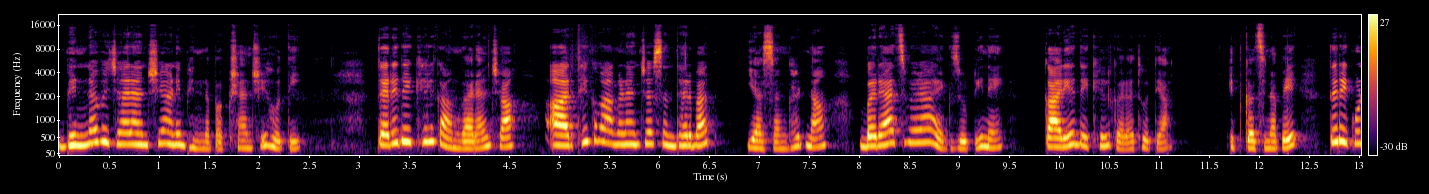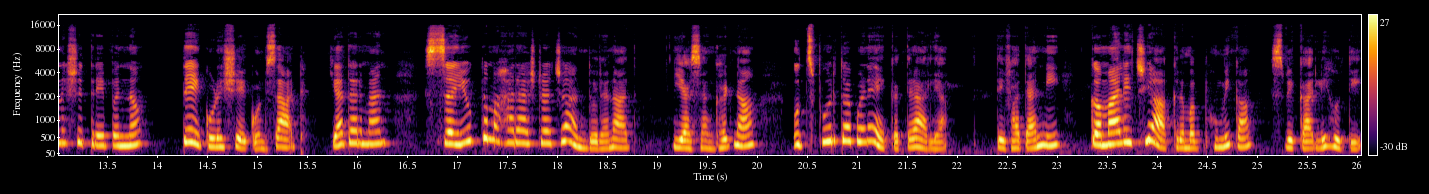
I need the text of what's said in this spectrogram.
भिन्न विचारांची आणि भिन्न पक्षांची होती. तरी देखील कामगारांच्या आर्थिक मागण्यांच्या संदर्भात या संघटना बऱ्याच वेळा एकजुटीने कार्य देखील करत होत्या. इतकंच नव्हे तर एकोणीसशे त्रेपन्न ते एकोणीसशे एकोणसाठ या दरम्यान संयुक्त महाराष्ट्राच्या आंदोलनात या संघटना उत्स्फूर्तपणे एकत्र आल्या. तेव्हा त्यांनी कमालीची आक्रमक भूमिका स्वीकारली होती.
